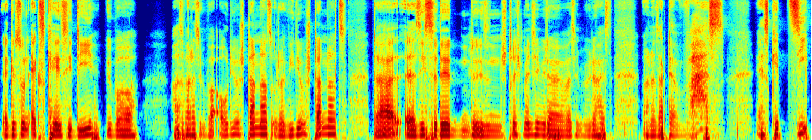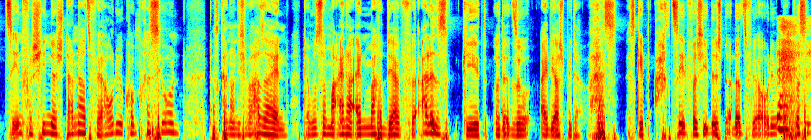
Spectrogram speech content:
da gibt es so ein XKCD über was war das, über Audiostandards oder Videostandards. Da äh, siehst du den, diesen Strichmännchen wieder, weiß nicht mehr, wie der heißt. Und dann sagt er, was? Es gibt 17 verschiedene Standards für Audiokompression? Das kann doch nicht wahr sein. Da muss doch mal einer einen machen, der für alles geht. Und dann so ein Jahr später, was? Es gibt 18 verschiedene Standards für Audiokompression?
